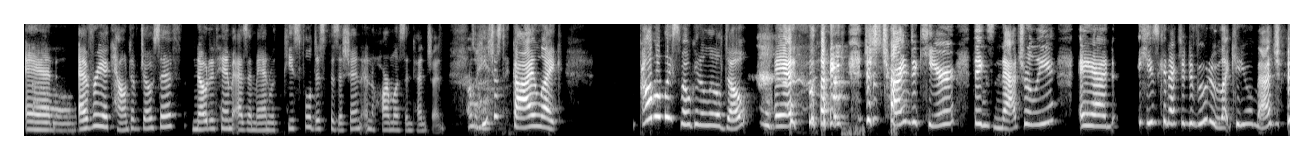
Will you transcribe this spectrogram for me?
And Oh. Every account of Joseph noted him as a man with peaceful disposition and harmless intention. So he's Oh. just a guy like probably smoking a little dope and like just trying to cure things naturally and he's connected to voodoo. Like can you imagine?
